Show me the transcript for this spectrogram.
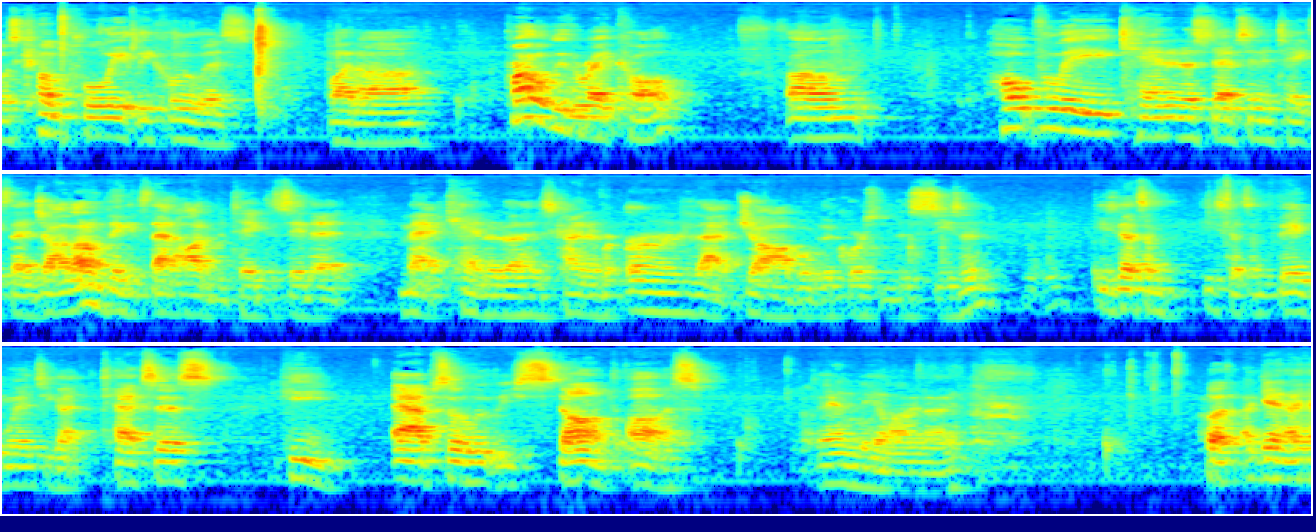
was completely clueless, but uh, probably the right call. Um, hopefully, Canada steps in and takes that job. I don't think it's that hard of a take to say that Matt Canada has kind of earned that job over the course of this season. He's got some. He's got some big wins. He got Texas. He absolutely stumped us. And the Illini. But again, I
